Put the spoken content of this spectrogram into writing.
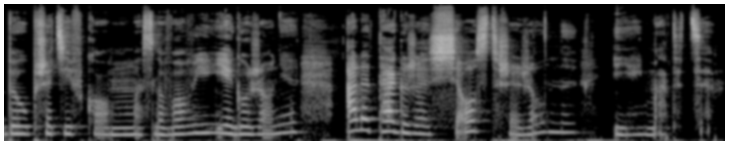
Był przeciwko Maslowowi, jego żonie, ale także siostrze żony i jej matce.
